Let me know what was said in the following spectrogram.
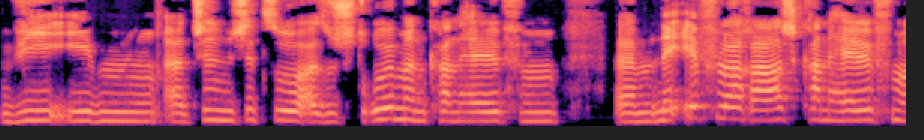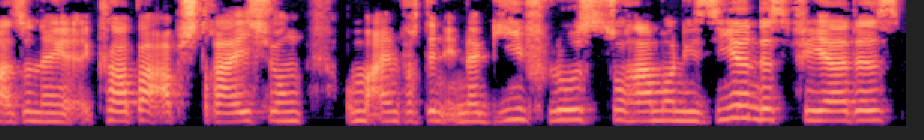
wie eben äh, Jinjitsu, also Strömen kann helfen, ähm, eine Effleurage kann helfen, also eine Körperabstreichung, um einfach den Energiefluss zu harmonisieren des Pferdes.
